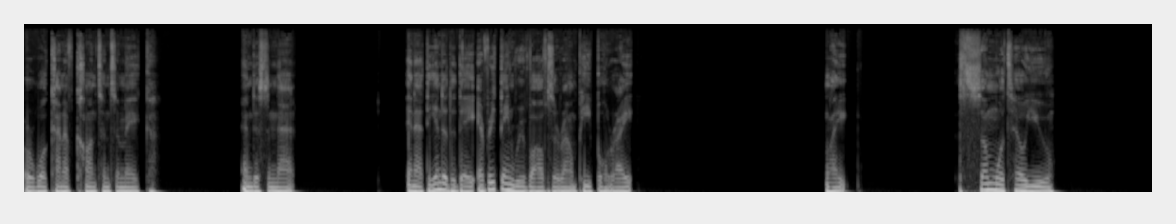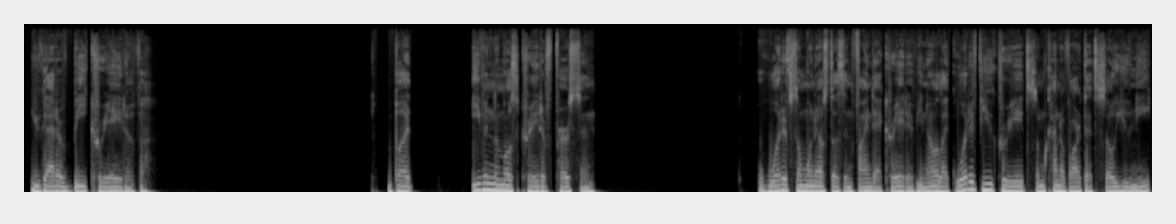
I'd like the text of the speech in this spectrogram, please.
or what kind of content to make and this and that. And at the end of the day, everything revolves around people, right? Like, some will tell you, you got to be creative. But even the most creative person, what if someone else doesn't find that creative? You know, like, what if you create some kind of art that's so unique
